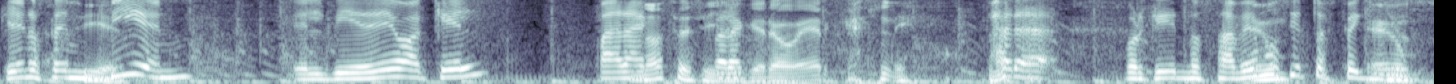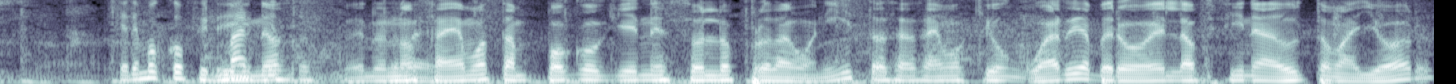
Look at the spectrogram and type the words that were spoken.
que nos Así es. envíen el video aquel para, No sé si para, lo quiero ver, Carly. para- porque no sabemos Es un- si esto es fake es un- news. Queremos confirmar no, que esto es pero no sabemos tampoco quiénes son los protagonistas. O sea, sabemos que es un guardia, pero es la oficina de adulto mayor.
